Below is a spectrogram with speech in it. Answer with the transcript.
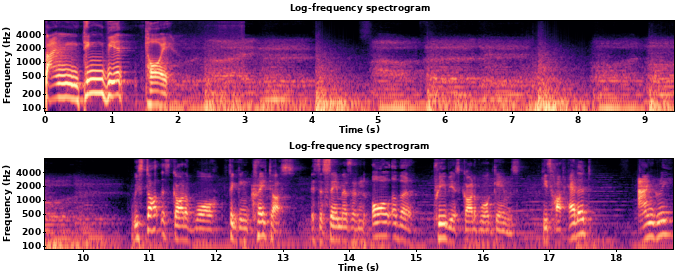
bằng tiếng Việt thôi. We start this God of War thinking Kratos is the same as in all other previous God of War games. He's hot headed, angry,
